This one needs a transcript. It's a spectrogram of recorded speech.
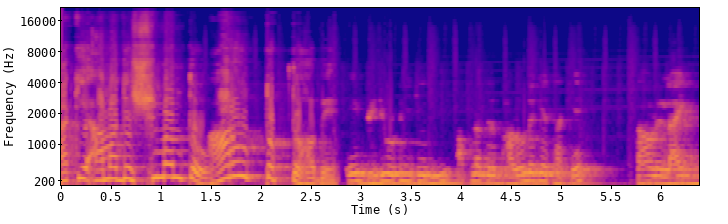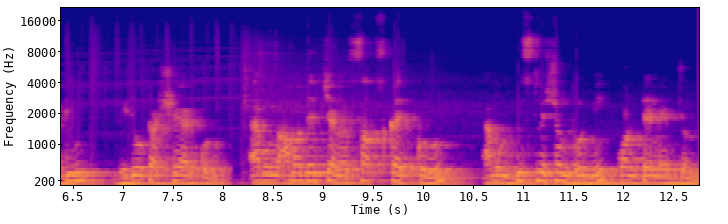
নাকি আমাদের সীমান্ত আরও উত্তপ্ত হবে? এই ভিডিওটি যদি আপনাদের ভালো লেগে থাকে, তাহলে লাইক দিন, ভিডিওটা শেয়ার করুন, এবং আমাদের চ্যানেল সাবস্ক্রাইব করুন এমন বিশ্লেষণধর্মী কন্টেন্টের জন্য।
